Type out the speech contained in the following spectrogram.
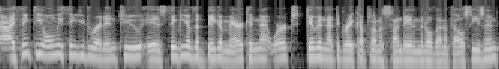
I think the only thing you'd run into is thinking of the big American networks, given that the Grey Cup's on a Sunday in the middle of NFL season,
